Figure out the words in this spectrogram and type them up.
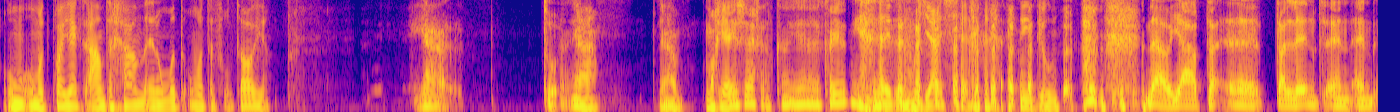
om, om het project aan te gaan en om het, om het te voltooien? ja, to- ja, ja, mag jij zeggen? Kan je, kan je dat niet? Nee, dat moet jij zeggen. Dat ga ik niet doen. nou ja, ta- eh, talent en, en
